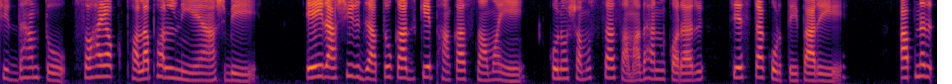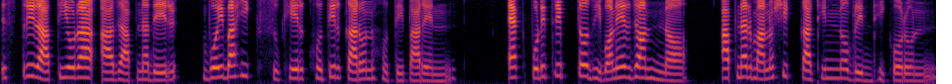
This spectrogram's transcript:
সিদ্ধান্ত সহায়ক ফলাফল নিয়ে আসবে। এই রাশির জাতক আজকে ফাঁকা সময়ে কোনো সমস্যা সমাধান করার চেষ্টা করতে পারে। আপনার স্ত্রীর আত্মীয়রা আজ আপনাদের বৈবাহিক সুখের ক্ষতির কারণ হতে পারেন। এক পরিতৃপ্ত জীবনের জন্য আপনার মানসিক কাঠিন্য বৃদ্ধি করুন।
